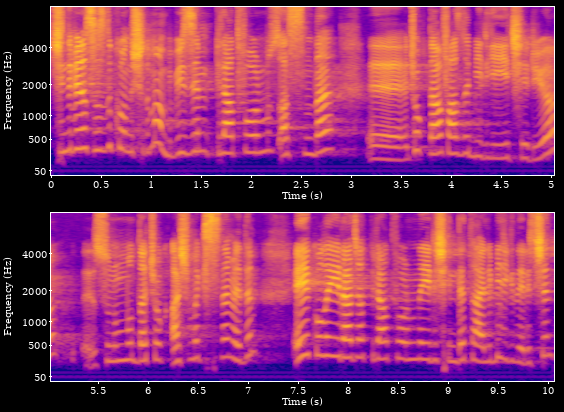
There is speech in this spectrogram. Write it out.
Şimdi biraz hızlı konuştum ama bizim platformumuz aslında e, çok daha fazla bilgiyi içeriyor. E, sunumu da çok aşmak istemedim. E-Kolay İhracat platformuna ilişkin detaylı bilgiler için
